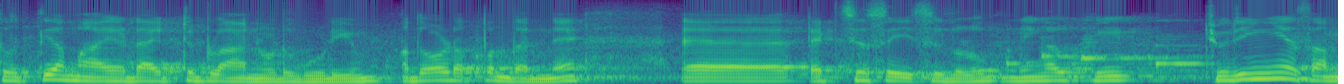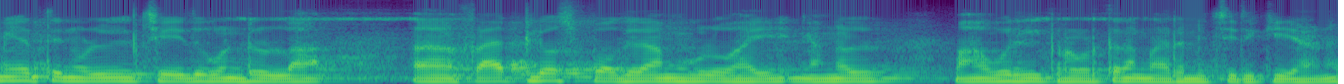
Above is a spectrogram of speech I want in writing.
കൃത്യമായ ഡയറ്റ് പ്ലാനോടുകൂടിയും അതോടൊപ്പം തന്നെ എക്സസൈസുകളും നിങ്ങൾക്ക് ചുരുങ്ങിയ സമയത്തിനുള്ളിൽ ചെയ്തുകൊണ്ടുള്ള ഫാറ്റ് ലോസ് പ്രോഗ്രാമുകളുമായി ഞങ്ങൾ മാവൂരിൽ പ്രവർത്തനം ആരംഭിച്ചിരിക്കുകയാണ്.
